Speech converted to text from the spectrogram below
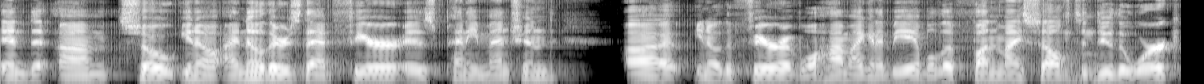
And um, so, you know, I know there's that fear, as Penny mentioned. Uh, you know, the fear of, well, how am I going to be able to fund myself to do the work?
